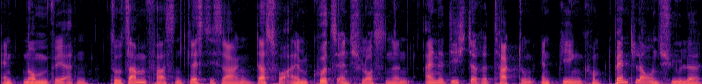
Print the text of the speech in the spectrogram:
entnommen werden. Zusammenfassend lässt sich sagen, dass vor allem Kurzentschlossenen eine dichtere Taktung entgegenkommt. Pendler und Schüler,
